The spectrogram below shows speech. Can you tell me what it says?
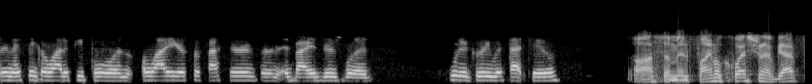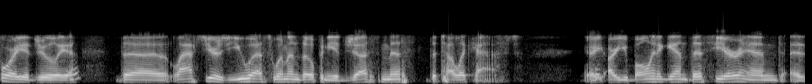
And I think a lot of people and a lot of your professors and advisors would would agree with that too. Awesome. And final question I've got for you, Julia. Mm-hmm. The last year's U.S. Women's Open, you just missed the telecast. Are, you bowling again this year? And uh,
